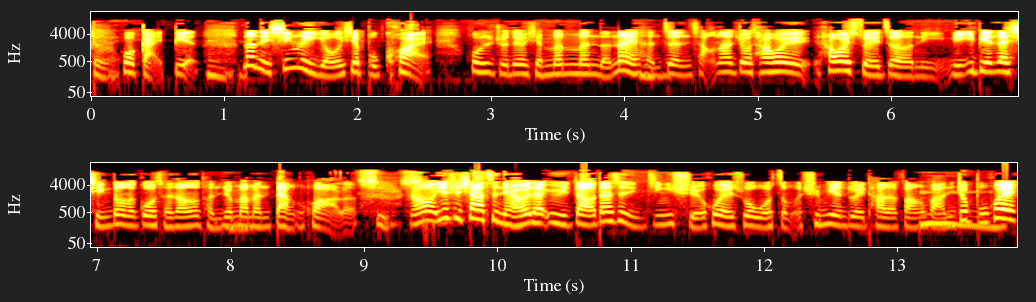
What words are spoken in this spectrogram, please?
对或改变。嗯那你心里有一些不快，或者是觉得有些闷闷的，那也很正常。那就它会它会随着你你一边在行动的过程当中，可能就慢慢淡化了。是，然后，也许下次你还会再遇到，但是你已经学会说我怎么去面对它的方法，嗯你就不会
